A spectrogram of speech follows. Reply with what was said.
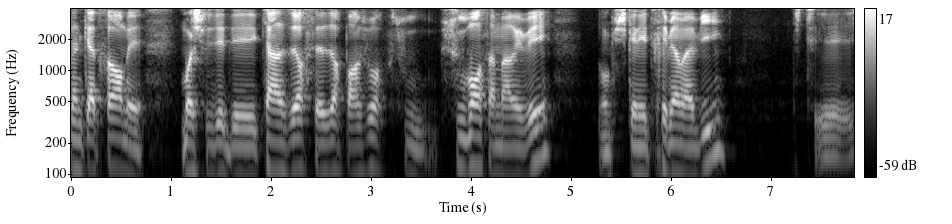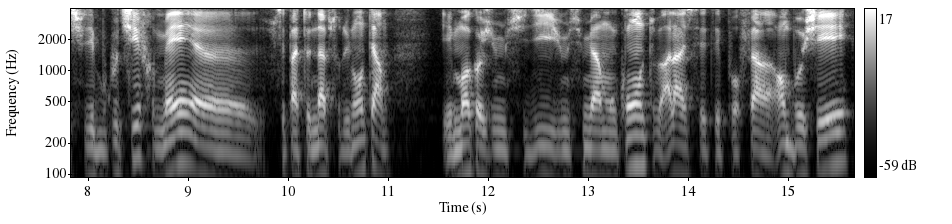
24 heures, mais moi, je faisais des 15 heures, 16 heures par jour. souvent, ça m'arrivait. Donc, je gagnais très bien ma vie. Je faisais beaucoup de chiffres, mais euh, c'est pas tenable sur du long terme. Et moi, quand je me suis dit, je me suis mis à mon compte, voilà, c'était pour faire embaucher,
